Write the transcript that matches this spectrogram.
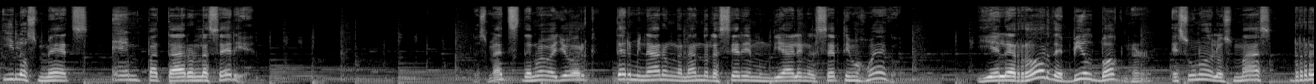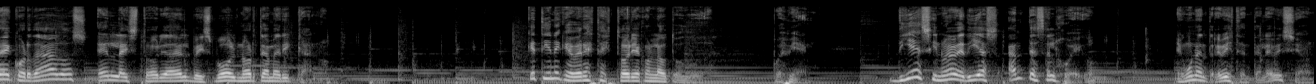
y los Mets empataron la serie. Los Mets de Nueva York terminaron ganando la serie mundial en el séptimo juego y el error de Bill Buckner es uno de los más recordados en la historia del béisbol norteamericano. ¿Qué tiene que ver esta historia con la autoduda? Pues bien, 19 días antes del juego, en una entrevista en televisión,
